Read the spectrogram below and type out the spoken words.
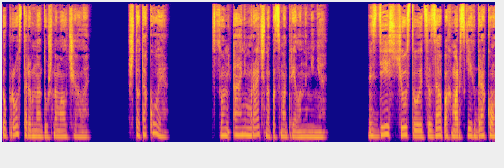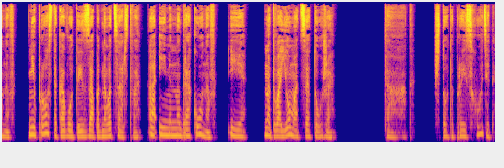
то просто равнодушно молчала. «Что такое?» Сунь-Ань мрачно посмотрела на меня. «Здесь чувствуется запах морских драконов. Не просто кого-то из западного царства, а именно драконов. И на твоем отце тоже. Так, что-то происходит?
